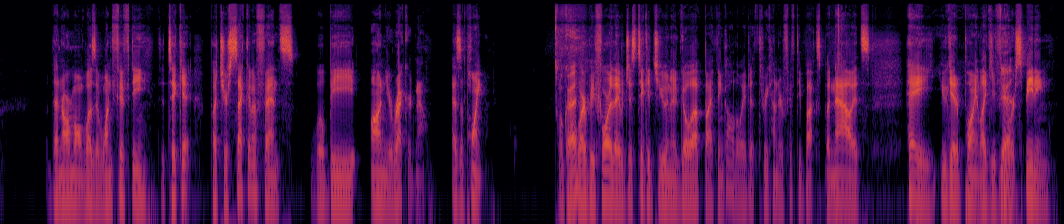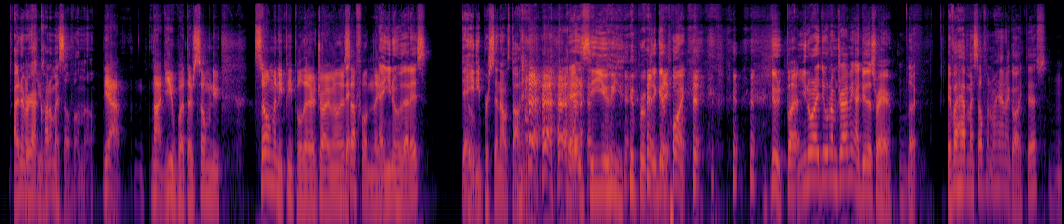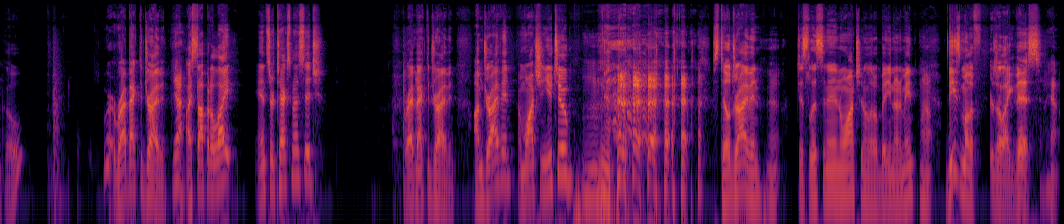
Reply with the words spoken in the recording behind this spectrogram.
the normal, was it 150 the ticket, but your second offense will be on your record now. as a point. Okay. Where before they would just ticket you and it'd go up, I think, all the way to 350 bucks. But now it's, hey, you get a point like if you were speeding. I never got you- caught on my cell phone though. Yeah, not you, but there's so many, so many people that are driving on their cell phone. They, And you know who that is? The eighty percent I was talking about. hey, see you you proved a good point, dude. But- But you know what I do when I'm driving? I do this right here. Mm-hmm. Look, if I have my cell phone in my hand, I go like this. Mm-hmm. Go. Right back to driving. Yeah. I stop at a light, answer text message. Right back to driving. I'm driving. I'm watching YouTube. Still driving. Yeah. Just listening and watching a little bit. You know what I mean? Yeah. These motherfuckers are like this. Yeah.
